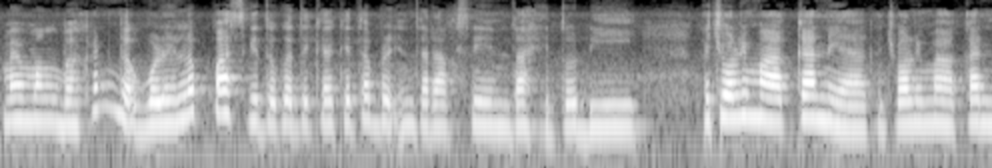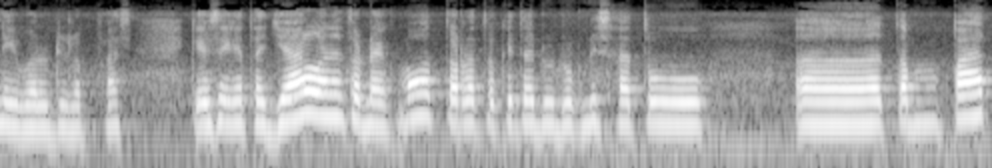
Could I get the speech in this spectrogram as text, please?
memang bahkan nggak boleh lepas gitu ketika kita berinteraksi entah itu di kecuali makan ya kecuali makan deh baru dilepas. Kayak misalnya kita jalan atau naik motor atau kita duduk di satu uh, tempat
